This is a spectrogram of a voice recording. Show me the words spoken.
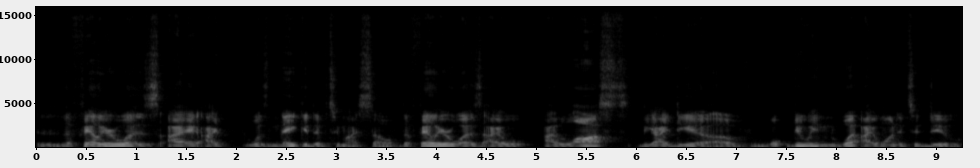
the failure was I I was negative to myself. The failure was I I lost the idea of doing what I wanted to do.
